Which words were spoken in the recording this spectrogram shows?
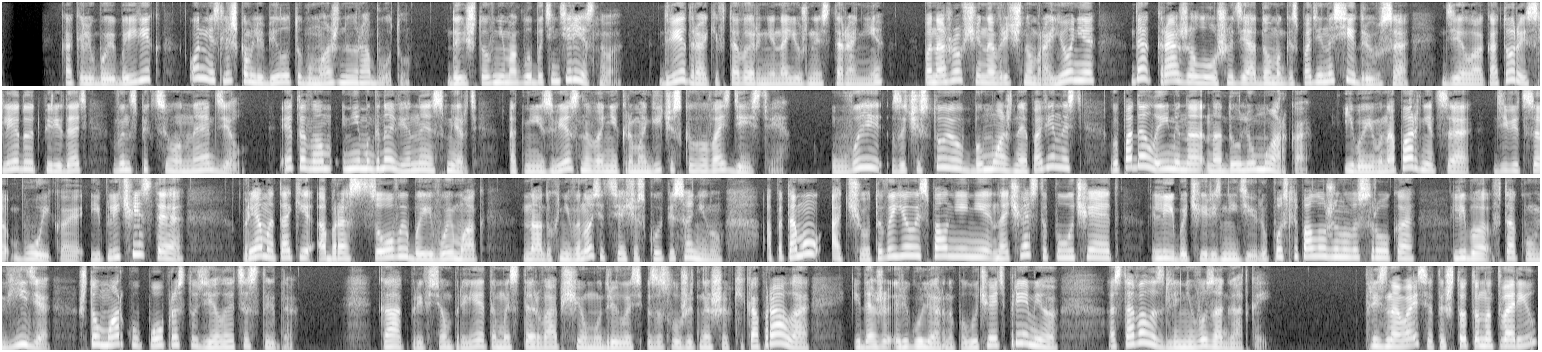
Как и любой боевик, он не слишком любил эту бумажную работу. Да и что в ней могло быть интересного? Две драки в таверне на южной стороне, поножовщина в речном районе, да кража лошади от дома господина Сидриуса, дело о которой следует передать в инспекционный отдел. Это вам не мгновенная смерть от неизвестного некромагического воздействия. Увы, зачастую бумажная повинность выпадала именно на долю Марка, ибо его напарница девица бойкая и плечистая, прямо-таки образцовый боевой маг, на дух не выносит всяческую писанину, а потому отчеты в ее исполнении начальство получает либо через неделю после положенного срока, либо в таком виде, что Марку попросту делается стыдно. Как при всем при этом Эстер вообще умудрилась заслужить нашивки капрала и даже регулярно получать премию, оставалось для него загадкой. Признавайся, ты что-то натворил?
